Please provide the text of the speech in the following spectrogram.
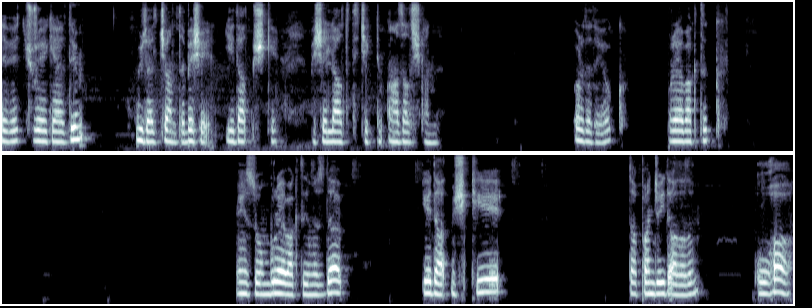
evet şuraya geldim. Güzel çanta 5 762 556 diyecektim ağız alışkanlığı. Burada da yok. Buraya baktık. En son buraya baktığımızda 762 tabancayı da alalım. Oha.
